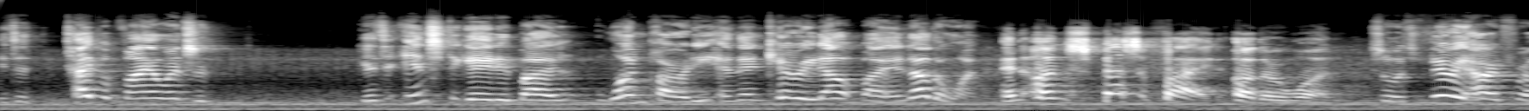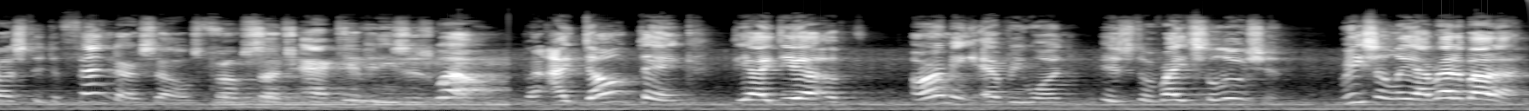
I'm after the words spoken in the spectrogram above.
It's a type of violence that gets instigated by one party and then carried out by another one, an unspecified other one. So it's very hard for us to defend ourselves from such activities as well. But I don't think the idea of arming everyone is the right solution. Recently, I read about a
